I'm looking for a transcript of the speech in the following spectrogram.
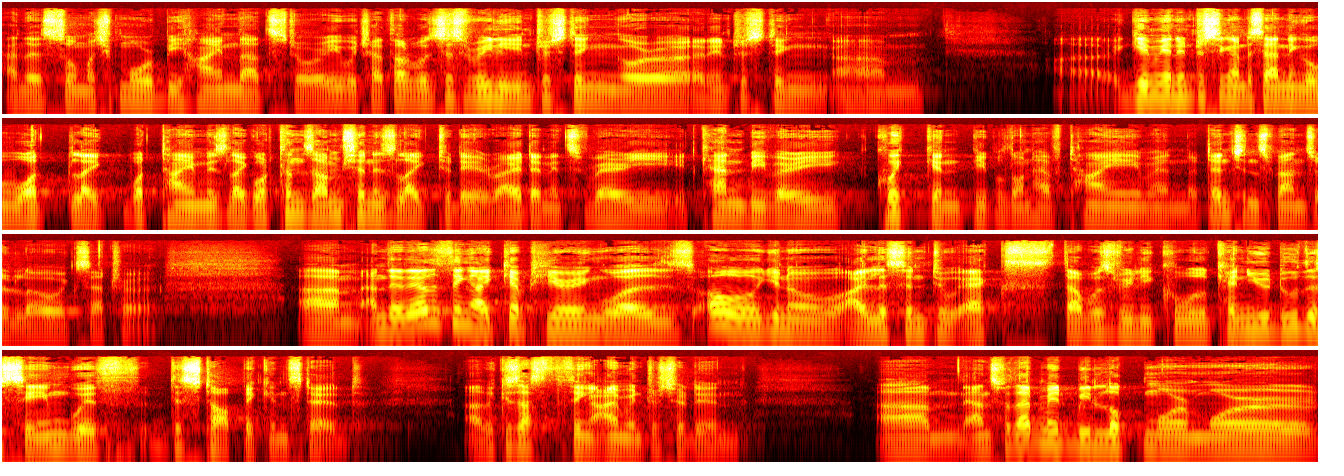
and there's so much more behind that story which I thought was just really interesting or uh, an interesting um, uh, gave me an interesting understanding of what like what time is like what consumption is like today right and it's very it can be very quick and people don't have time and attention spans are low etc um, and the other thing I kept hearing was, oh, you know, I listened to X, that was really cool. Can you do the same with this topic instead? Uh, because that's the thing I'm interested in. Um, and so that made me look more and more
